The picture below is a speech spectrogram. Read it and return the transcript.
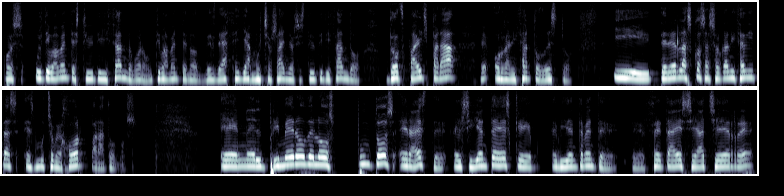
pues últimamente estoy utilizando, bueno, últimamente no, desde hace ya muchos años estoy utilizando files para eh, organizar todo esto. Y tener las cosas organizaditas es mucho mejor para todos. En el primero de los puntos era este. El siguiente es que, evidentemente, eh, ZSHR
